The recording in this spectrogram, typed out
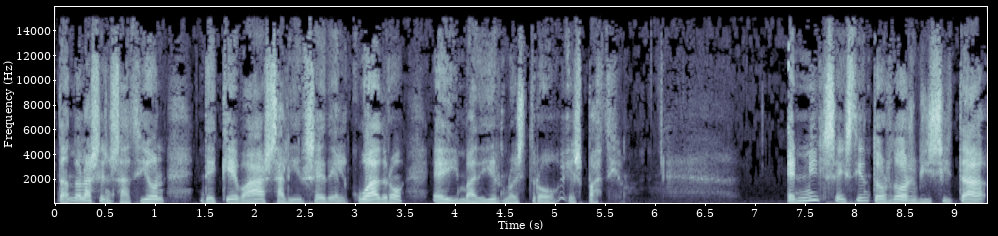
dando la sensación de que va a salirse del cuadro e invadir nuestro espacio. En 1602 visita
